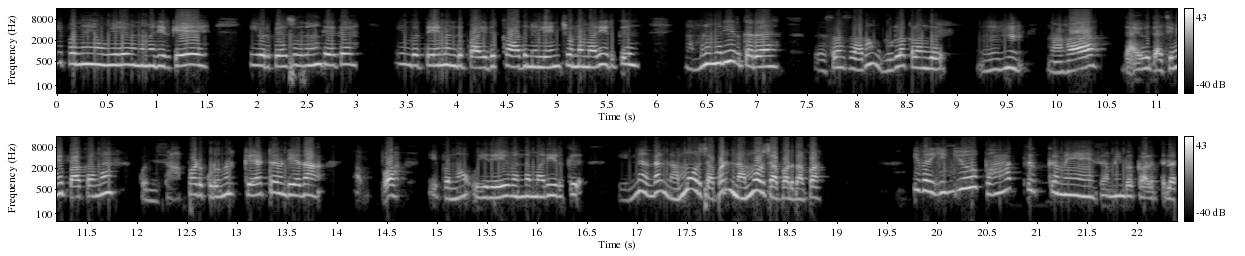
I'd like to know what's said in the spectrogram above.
இப்ப நீ உயிரே வந்த மாதிரி இருக்கே. இவர் பேசுறதும் கேட்க இந்த தேன் இந்த இது காது நிலைன்னு சொன்ன மாதிரி இருக்கு. நம்மள மாதிரி இருக்காரு ரசம் சாதம் உருளைக்கிழங்கு. மகா தயவு தாச்சுமே பார்க்காம கொஞ்சம் சாப்பாடு கொடுங்கன்னு கேட்ட வேண்டியதான் அப்பா இப்ப நான் உயிரே வந்த மாதிரி இருக்கு. என்னன்னா நம்ம ஒரு சாப்பாடு நம்ம ஒரு சாப்பாடு தான்ப்பா இவ எங்கேயோ பார்த்துருக்கமே சமீப காலத்துல.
